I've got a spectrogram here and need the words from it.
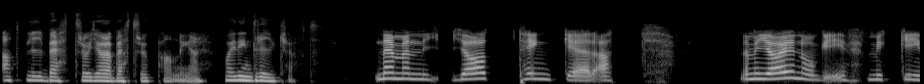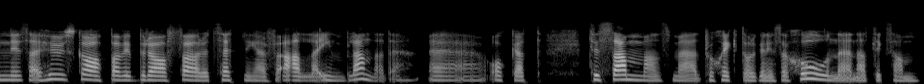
att bli bättre och göra bättre upphandlingar? Vad är din drivkraft? Nej men jag tänker att Nej, men jag är nog mycket inne i så här, hur skapar vi bra förutsättningar för alla inblandade? Eh, och att tillsammans med projektorganisationen att liksom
